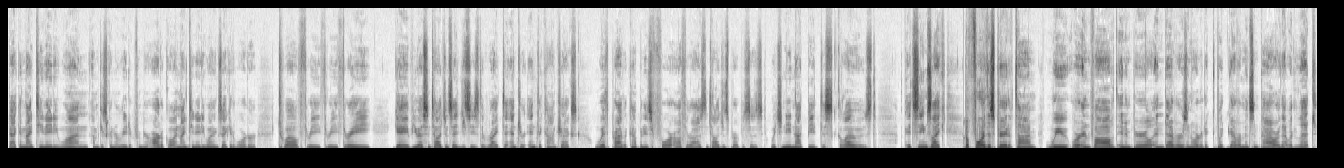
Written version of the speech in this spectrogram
back in 1981. I'm just going to read it from your article. In 1981, Executive Order 12333 gave U.S. intelligence agencies the right to enter into contracts with private companies for authorized intelligence purposes, which need not be disclosed. It seems like before this period of time, we were involved in imperial endeavors in order to put governments in power that would let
